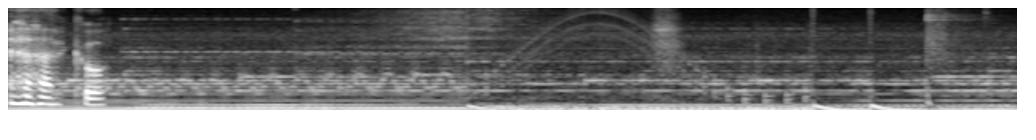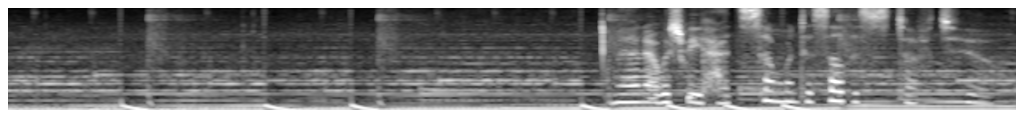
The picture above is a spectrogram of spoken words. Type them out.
cool. Man, I wish we had someone to sell this stuff to.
